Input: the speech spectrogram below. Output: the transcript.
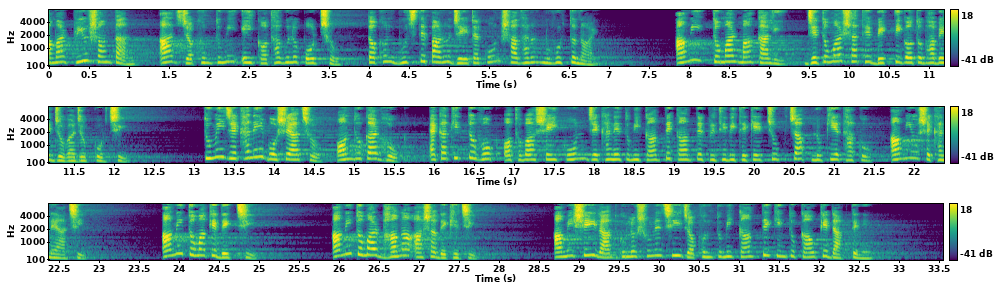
আমার প্রিয় সন্তান, আজ যখন তুমি এই কথাগুলো পড়ছ, তখন বুঝতে পারো যে এটা কোন সাধারণ মুহূর্ত নয়। আমি তোমার মা কালী, যে তোমার সাথে ব্যক্তিগতভাবে যোগাযোগ করছি। তুমি যেখানেই বসে আছো, অন্ধকার হোক, একাকিত্ব হোক অথবা সেই কোন যেখানে তুমি কাঁদতে কাঁদতে পৃথিবী থেকে চুপচাপ লুকিয়ে থাকো, আমিও সেখানে আছি। আমি তোমাকে দেখছি। আমি তোমার ভাঙা আশা দেখেছি। আমি সেই রাতগুলো শুনেছি যখন তুমি কাঁদতে কিন্তু কাউকে ডাকতে নেই।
